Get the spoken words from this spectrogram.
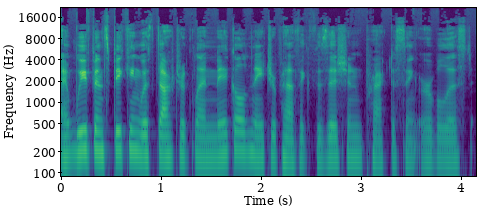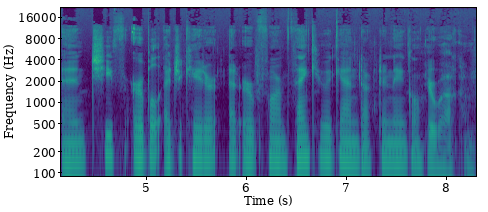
And we've been speaking with Dr. Glenn Nagel, naturopathic physician, practicing herbalist, and chief herbal educator at Herb Pharm. Thank you again, Dr. Nagel. You're welcome.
